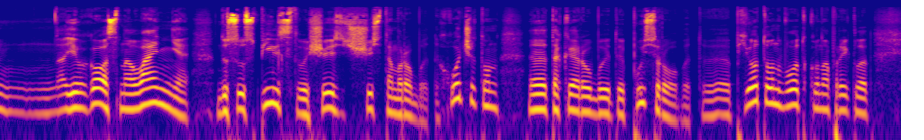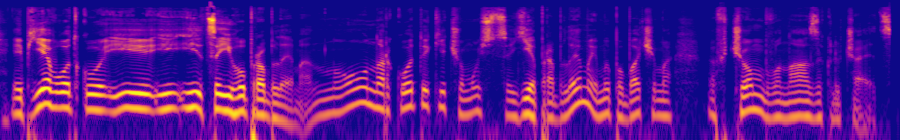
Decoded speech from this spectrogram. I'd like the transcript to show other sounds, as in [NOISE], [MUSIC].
яке основання до суспільства щось, щось там робити? Хоче він е, таке робити, пусть робить. Е, П'є він водку, наприклад, п'є водку, і, і, і це його проблема. Ну, наркотики чомусь це є проблема, і ми побачимо, в чому вона заключається.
